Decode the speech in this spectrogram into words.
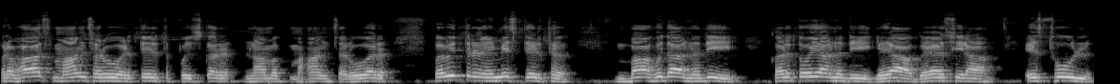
प्रभास मान सरोवर तीर्थ पुष्कर नामक महान सरोवर पवित्र नैमिष तीर्थ बाहुदा नदी, करतोया नदी, गया गयाशिरा स्थूल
